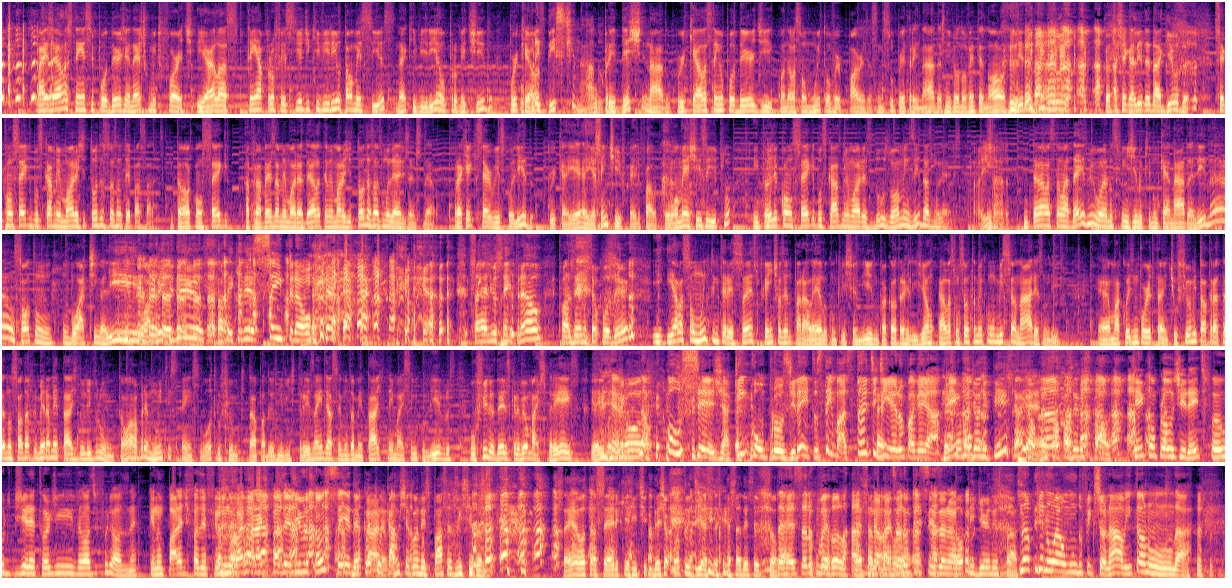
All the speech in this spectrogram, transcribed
Mas elas têm esse poder genético muito forte. E elas têm a profecia de que viria o tal Messias, né? Que viria o prometido. Porque O elas. predestinado. O predestinado, porque elas têm o poder de, quando elas são muito overpowers, assim, super treinadas, nível 99, líder da guilda. Quando você chega líder da guilda, você consegue buscar memórias de todas as suas antepassadas. Então ela consegue, através da memória dela, ter memória de todas as mulheres antes dela. Pra que que serve o escolhido? Porque aí é, aí é científico, aí ele fala, porque o homem é X e Y, então ele consegue buscar as memórias dos homens e das mulheres. Aí já era. Então elas estão há 10 mil anos fingindo que não quer nada ali. Não, solta um, um boatinho ali, uma fake news, tá fake news. Centrão. Sai ali o centrão, fazendo seu poder. E, e elas são muito interessantes, porque a gente fazendo paralelo com o cristianismo, com qualquer outra religião, elas funcionam também como missionárias no livro. É uma coisa importante. O filme tá tratando só da primeira metade do livro 1, então a obra é muito extensa. O outro filme que tá pra 2023 ainda é a segunda metade, tem mais cinco livros. O filho dele escreveu mais três, e aí virou. Não, ou seja, quem comprou os direitos tem bastante É. dinheiro pra ganhar. Reclama de One Piece, aí ó, o pessoal fazendo escola. Quem comprou os direitos foi o diretor de Velozes e Furiosos, né? Porque não para de fazer filme, não vai parar de fazer livro tão cedo, Depois cara. que o carro chegou no espaço, eu desisti também. Isso aí é outra série que a gente deixa pra outro dia, essa, essa decepção. Essa não vai rolar. Essa não, Não, vai essa rolar. não precisa, não. Top Gear no espaço. Não, porque não é um mundo ficcional, então não, não dá.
